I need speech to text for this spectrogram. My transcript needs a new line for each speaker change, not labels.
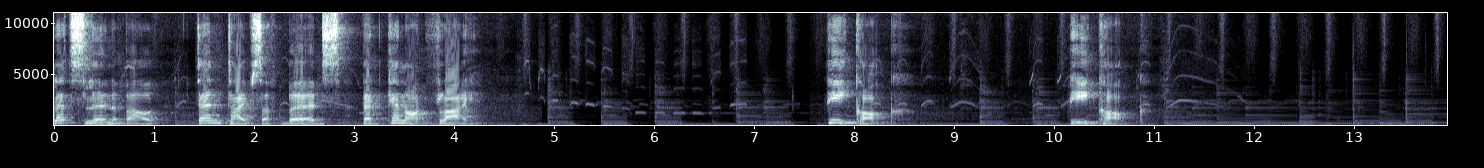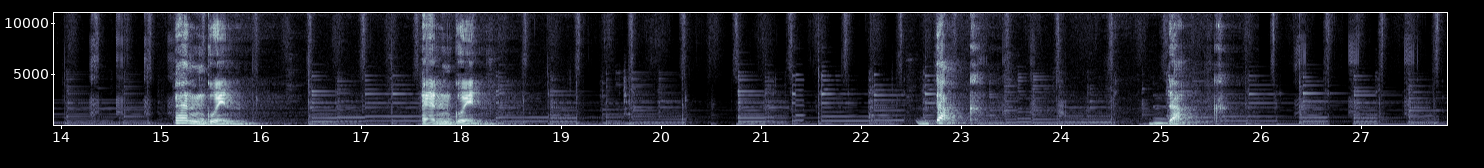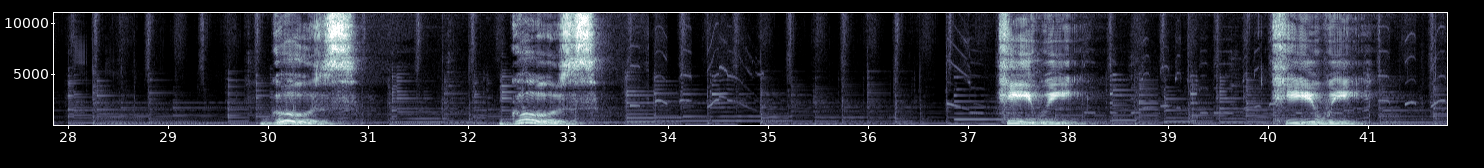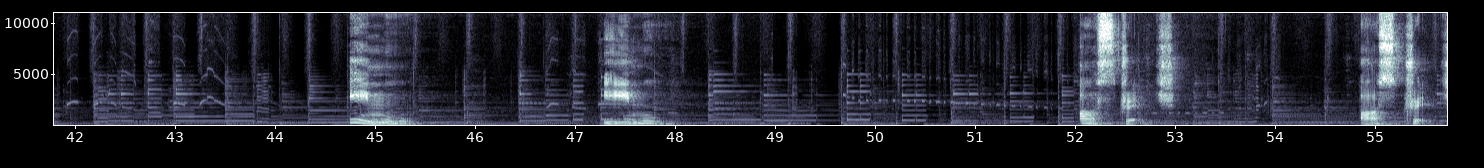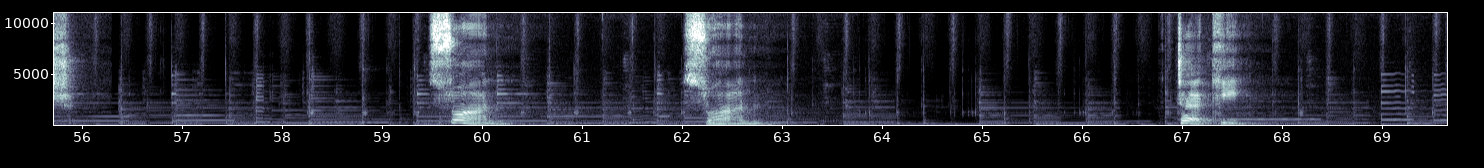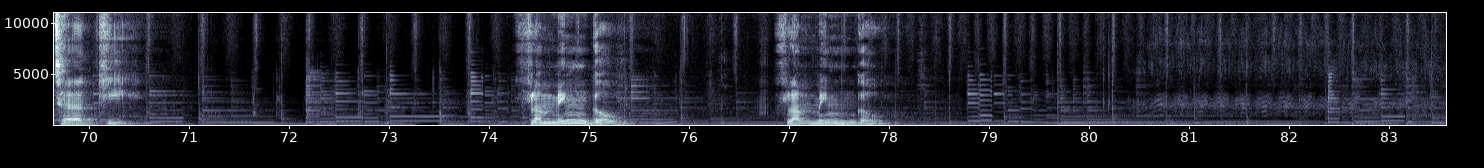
let's learn about 10 types of birds that cannot fly. Peacock. Peacock. Penguin. Penguin. Duck. Duck Goose. Goose. Kiwi. Kiwi. Emu. Emu. Ostrich. Ostrich Swan Swan Turkey. Turkey. Flamingo. Flamingo.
